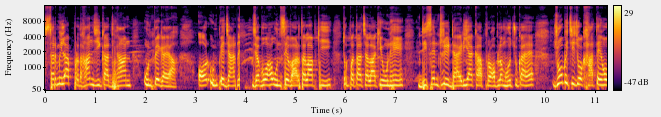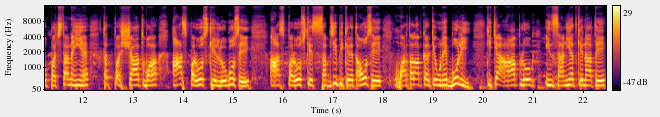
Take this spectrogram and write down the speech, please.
शर्मिला प्रधान जी का ध्यान उन पे गया और उन पे जाने, जब वह उनसे वार्तालाप की तो पता चला कि उन्हें डिसेंट्री डायरिया का प्रॉब्लम हो चुका है। जो भी चीज़ वो खाते हैं, वो पचता नहीं है। तत्पश्चात वह आस पड़ोस के लोगों से आस पड़ोस के सब्ज़ी विक्रेताओं से वार्तालाप करके उन्हें बोली कि क्या आप लोग इंसानियत के नाते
